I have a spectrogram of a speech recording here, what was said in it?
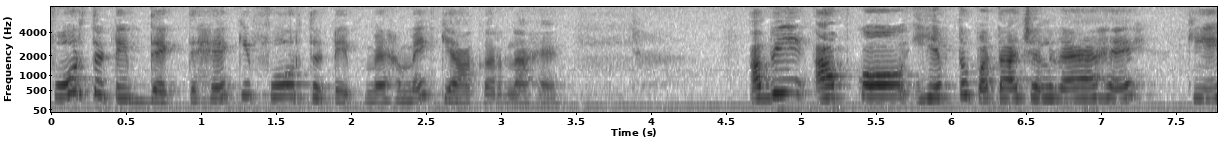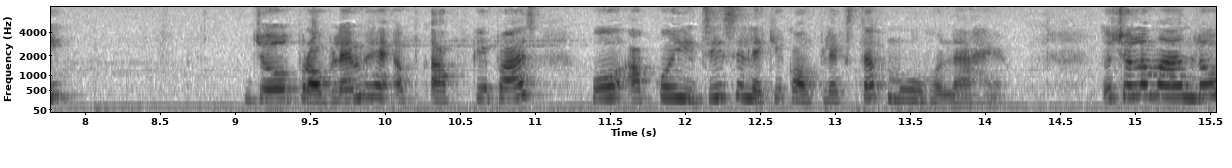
फोर्थ टिप देखते हैं कि फोर्थ टिप में हमें क्या करना है। अभी आपको ये तो पता चल गया है कि जो प्रॉब्लम है अब आपके पास, वो आपको इजी से लेके कॉम्प्लेक्स तक मूव होना है। तो चलो मान लो,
